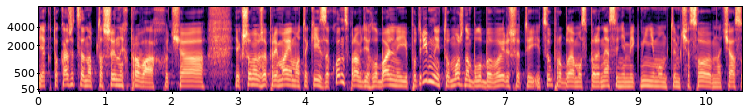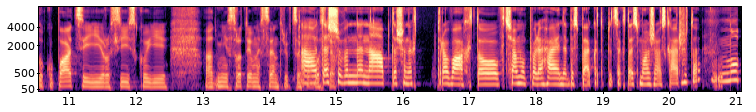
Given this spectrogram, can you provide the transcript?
як то кажеться, на пташиних правах. Хоча, якщо ми вже приймаємо такий закон, справді глобальний і потрібний, то можна було би вирішити і цю проблему з перенесенням, як мінімум, тимчасовим на час окупації російської адміністративних центрів цих а областях. А те, що вони на пташиних правах, то в чому полягає небезпека? Тобто це хтось може оскаржити? Ну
